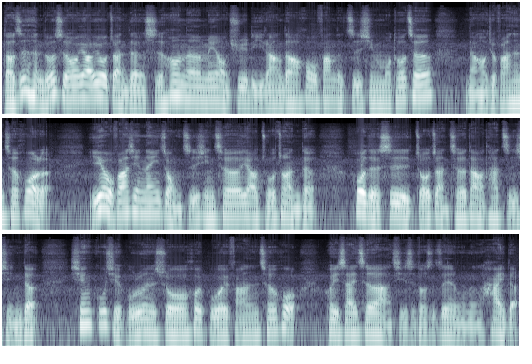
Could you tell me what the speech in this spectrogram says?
导致很多时候要右转的时候呢，没有去礼让到后方的直行摩托车，然后就发生车祸了。也有发现那一种直行车要左转的，或者是左转车道它直行的。先姑且不论说会不会发生车祸、会塞车啊，其实都是这种人害的。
